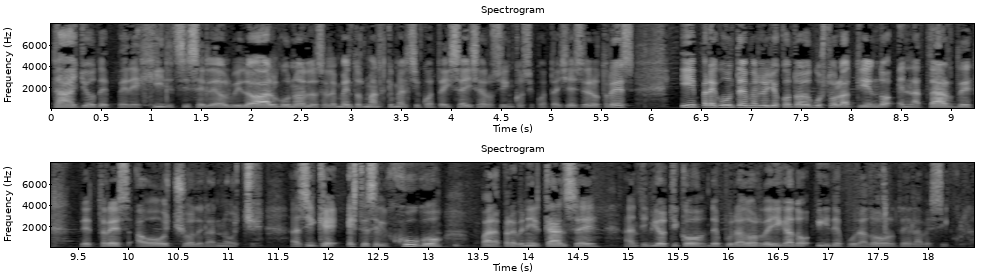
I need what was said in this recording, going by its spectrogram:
tallo de perejil. Si se le olvidó alguno de los elementos, márqueme al 5605-5603 y pregúntemelo. Yo con todo gusto lo atiendo en la tarde de 3 a 8 de la noche. Así que este es el jugo para prevenir cáncer, antibiótico, depurador de hígado y depurador de la vesícula.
